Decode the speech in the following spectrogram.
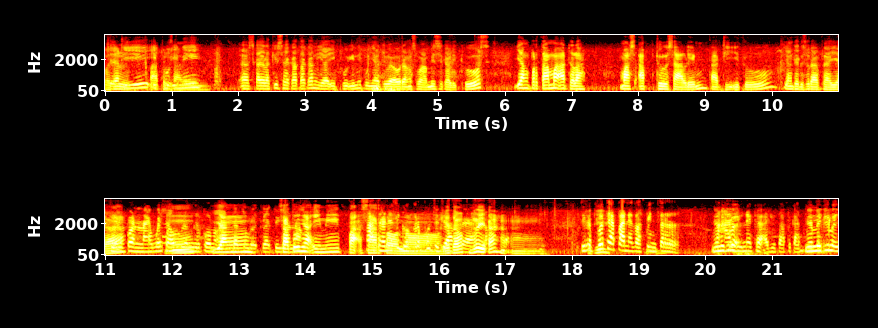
Boten, Jadi, Pak ibu Abdul ini Salim. Eh, sekali lagi saya katakan ya ibu ini punya dua orang suami sekaligus. Yang pertama adalah Mas Abdul Salim tadi itu yang dari Surabaya. Hmm, yang Satunya ini Pak Sartono. jadi Ya toh, bener ya? Heeh. Direbut apa nih toh pinter. Ngene iki gak ayu tapi kan. ngene iki lek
